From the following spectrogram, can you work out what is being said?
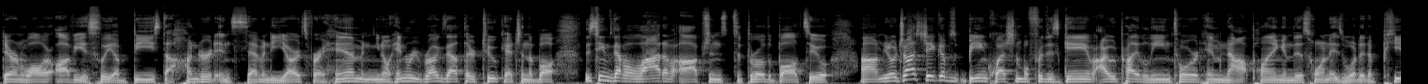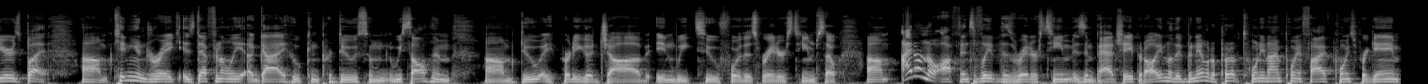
Darren Waller, obviously a beast, 170 yards for him, and you know Henry Ruggs out there too catching the ball. This team's got a lot of options to throw the ball to. Um, you know, Josh Jacobs being questionable for this game, I would probably lean toward him not playing in this one, is what it appears. But um, Kenyan Drake is definitely a guy who can produce, and we saw him um, do a pretty good job in week two for this Raiders team. So um, I don't know offensively that this Raiders team is in bad shape at all. You know, they've been able to put up 29.5 points per game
